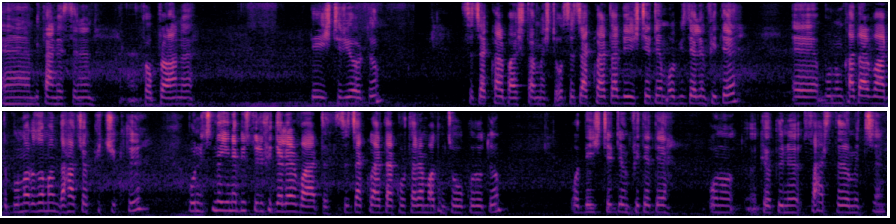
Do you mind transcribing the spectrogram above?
Ee, bir tanesinin toprağını değiştiriyordum. Sıcaklar başlamıştı. O sıcaklarda değiştirdiğim o güzelim fide e, bunun kadar vardı. Bunlar o zaman daha çok küçüktü. Bunun içinde yine bir sürü fideler vardı. Sıcaklarda kurtaramadım. Çoğu kurudu. O değiştirdiğim fidede onun kökünü sarstığım için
